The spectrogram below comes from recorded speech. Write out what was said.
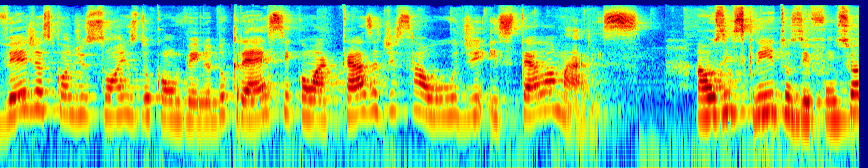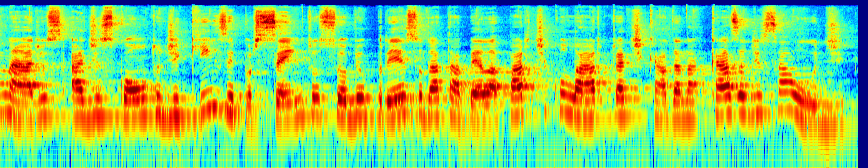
Veja as condições do convênio do Cresce com a Casa de Saúde Estela Mares. Aos inscritos e funcionários, há desconto de 15% sobre o preço da tabela particular praticada na Casa de Saúde.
